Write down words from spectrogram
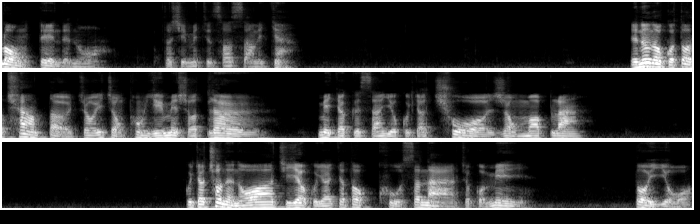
ล่องเต้นเดี๋ยวนอตัวเชื่ไม่จะดซดสางเลยจ้ายัน้โนก็ต้องช่างต่อจอยจังพงยืมไม่สดเลยไม่จะคือสางยกูจะชั่วจงมอบลาง của cho chôn nó chỉ hiệu của cho cho tôi khổ cho của mình tôi yếu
